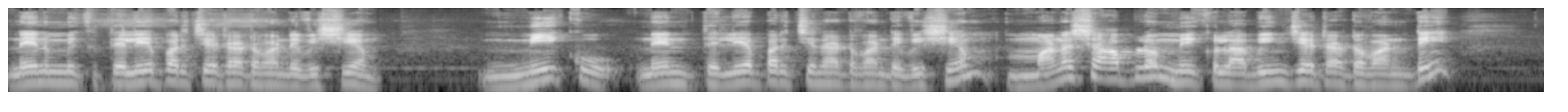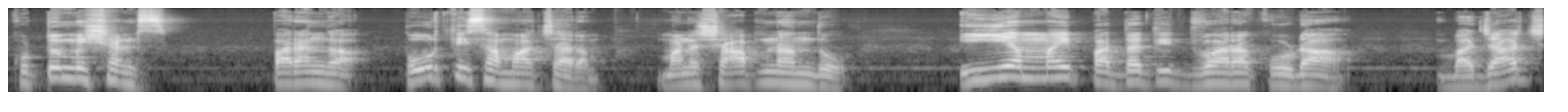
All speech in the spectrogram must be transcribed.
నేను మీకు తెలియపరిచేటటువంటి విషయం మీకు నేను తెలియపరిచినటువంటి విషయం మన షాప్లో మీకు లభించేటటువంటి కుట్టు మిషన్స్ పరంగా పూర్తి సమాచారం మన షాప్ నందు ఈఎంఐ పద్ధతి ద్వారా కూడా బజాజ్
